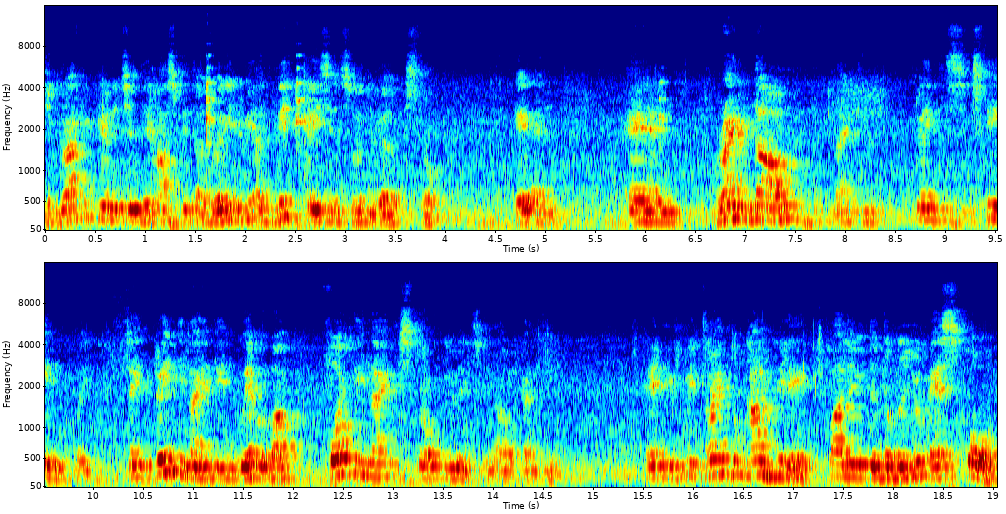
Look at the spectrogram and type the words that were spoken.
geographic units in the hospital wherein we admit patients who develop stroke. Okay, and, and right now, like in 2016, like say 2019, we have about 49 stroke units in our country. And if we try to calculate following the WSO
